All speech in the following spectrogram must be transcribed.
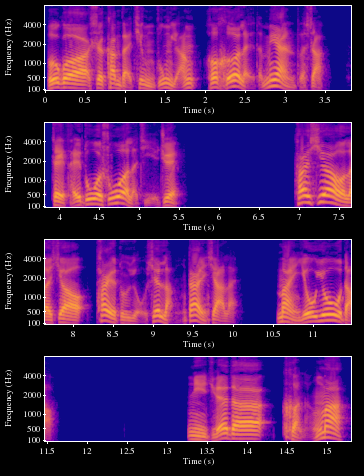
不过是看在庆中阳和何磊的面子上，这才多说了几句。他笑了笑，态度有些冷淡下来，慢悠悠道：“你觉得可能吗？”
